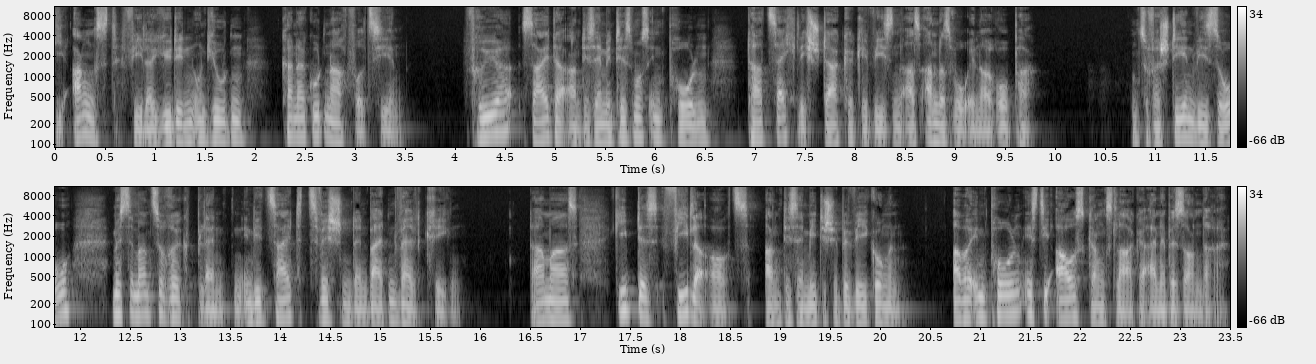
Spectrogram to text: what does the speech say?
die Angst vieler Jüdinnen und Juden kann er gut nachvollziehen. Früher sei der Antisemitismus in Polen tatsächlich stärker gewesen als anderswo in Europa. Um zu verstehen, wieso, müsse man zurückblenden in die Zeit zwischen den beiden Weltkriegen. Damals gibt es vielerorts antisemitische Bewegungen, aber in Polen ist die Ausgangslage eine besondere.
